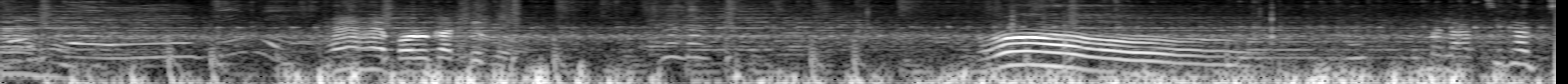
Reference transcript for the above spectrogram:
হ্যাঁ হ্যাঁ হ্যাঁ হ্যাঁ বড় কাট দেবো। ও তোমরা লাচ্ছি খাচ্ছ?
